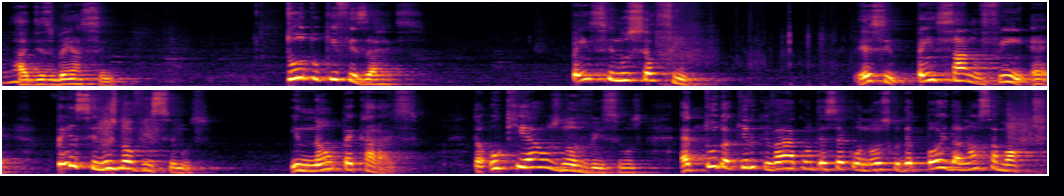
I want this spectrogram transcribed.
Lá diz bem assim: Tudo o que fizerdes, pense no seu fim. Esse pensar no fim é pense nos novíssimos e não pecarás. Então, o que é os novíssimos? É tudo aquilo que vai acontecer conosco depois da nossa morte.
